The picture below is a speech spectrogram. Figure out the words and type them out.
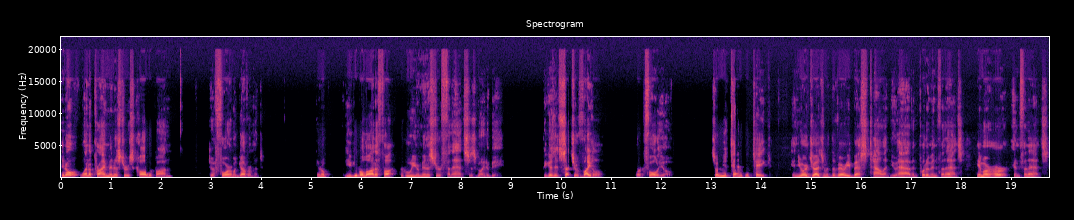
You know, when a prime minister is called upon to form a government, you know, you give a lot of thought to who your minister of finance is going to be, because it's such a vital portfolio. So you tend to take, in your judgment, the very best talent you have and put him in finance, him or her in finance.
